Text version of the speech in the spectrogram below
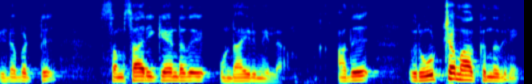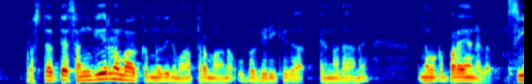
ഇടപെട്ട് സംസാരിക്കേണ്ടത് ഉണ്ടായിരുന്നില്ല. അത് രൂക്ഷമാക്കുന്നതിന് പ്രശ്നത്തെ സങ്കീർണമാക്കുന്നതിന് മാത്രമാണ് ഉപകരിക്കുക എന്നതാണ് നമുക്ക് പറയാനുള്ളത്. സി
